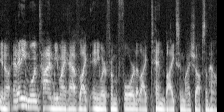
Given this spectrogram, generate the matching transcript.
You know, at any one time we might have like anywhere from four to like ten bikes in my shop somehow.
